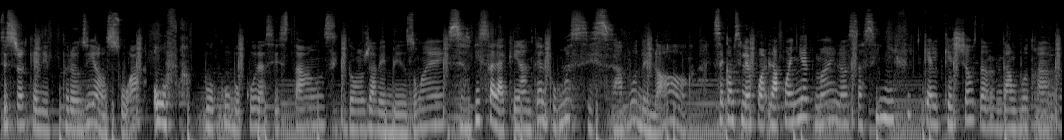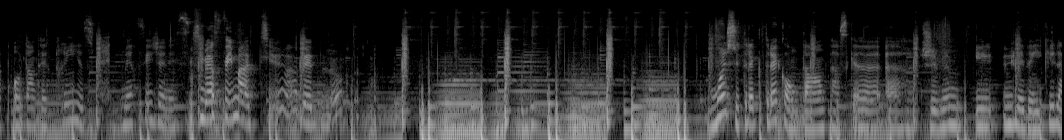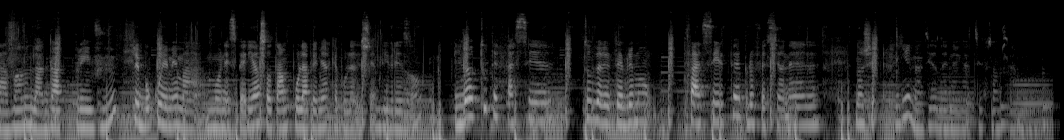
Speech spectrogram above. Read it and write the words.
C'est sûr que les produits en soi offrent beaucoup, beaucoup d'assistance dont j'avais besoin. Service à la clientèle, pour moi, ça vaut de l'or. C'est comme si la, poignée de main, là, ça signifie quelque chose dans, votre haute entreprise. Merci Genesis. Merci Mathieu hein, d'être là. Moi, je suis très, très contente parce que euh, j'ai eu, eu les véhicules avant la date prévue. J'ai beaucoup aimé ma, mon expérience, autant pour la première que pour la deuxième livraison. Là, tout est facile. Tout était vraiment facile, très professionnel. Non, j'ai rien à dire de négatif, sincèrement.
